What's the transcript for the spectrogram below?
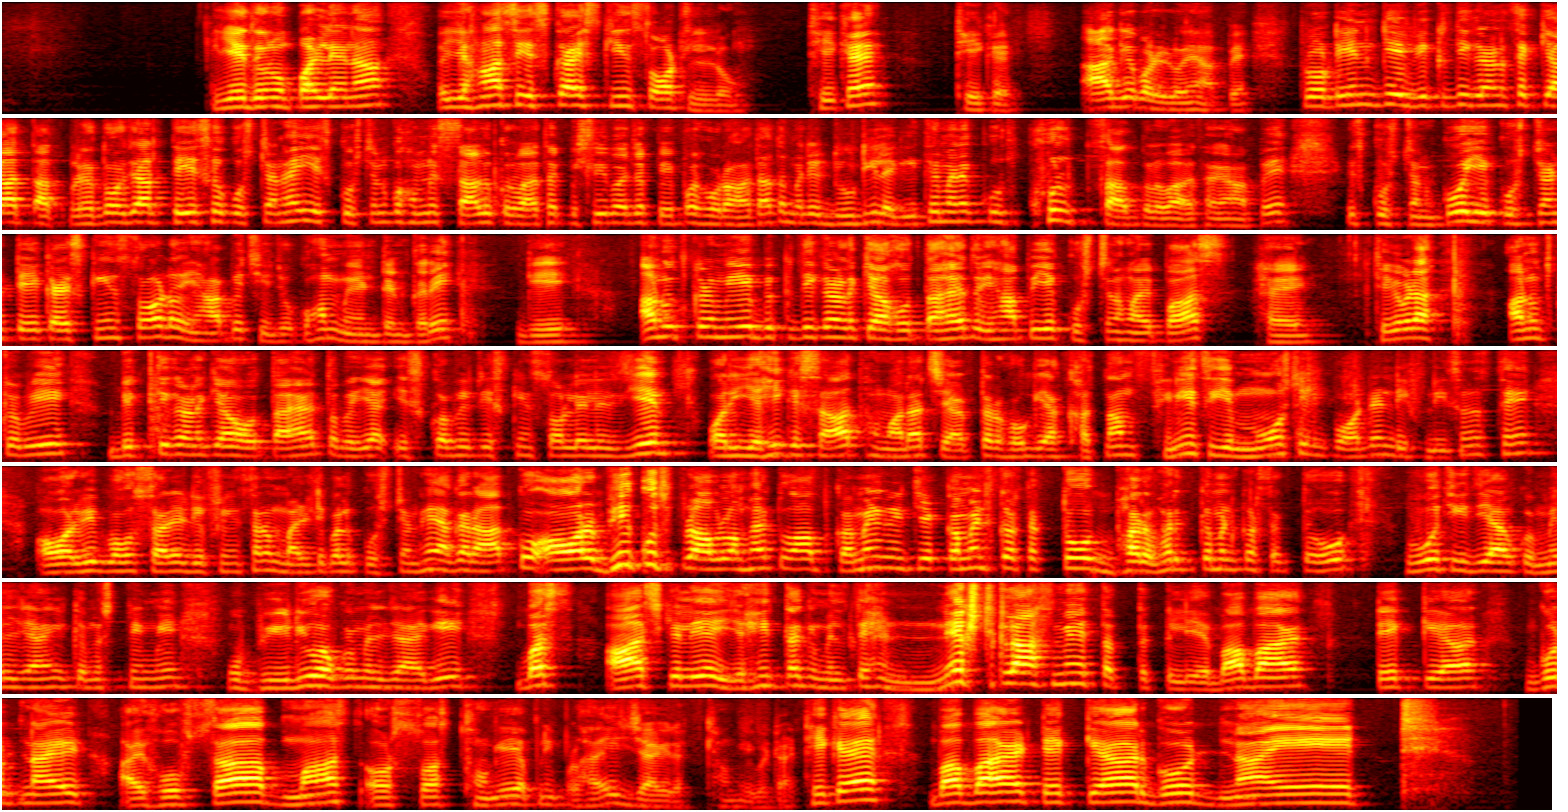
ये दोनों पढ़ लेना और यहाँ से इसका स्क्रीन शॉट ले लो। ठीक है? ठीक है। आगे बढ़ लो यहाँ पे। प्रोटीन के विकृतिकरण से क्या तात्पर्य? दो हज़ार तेईस का क्वेश्चन है। इस क्वेश्चन को हमने सॉल्व करवाया था। पिछली बार जब पेपर हो रहा था तो मेरी ड्यूटी लगी थी। मैंने कुछ खुद सॉल्व करवाया था यहाँ पे इस क्वेश्चन को। ये क्वेश्चन टेक का स्क्रीन और यहाँ पे चीज़ों को हम मेंटेन करेंगे। अनुत्क्रमीय विकृतिकरण क्या होता है? तो यहाँ पे ये क्वेश्चन हमारे पास है। ठीक है बेटा? अनुत्क्रमी व्यक्तिकरण क्या होता है तो भैया इसको भी स्क्रीन ले लीजिए और यही के साथ हमारा चैप्टर हो गया खत्म फिनिश ये मोस्ट इंपॉर्टेंट डिफिनेशन थे और भी बहुत सारे डिफिनेशन मल्टीपल क्वेश्चन है। अगर आपको और भी कुछ प्रॉब्लम है तो आप कमेंट नीचे कमेंट कर सकते हो, भर भर कमेंट कर सकते हो। वो चीज़ें आपको मिल जाएँगी केमिस्ट्री में, वो वीडियो आपको मिल जाएगी। बस आज के लिए यहीं तक, मिलते हैं नेक्स्ट क्लास में, तब तक के लिए bye bye take care, good night, I hope सब मस्त और स्वस्थ होंगे, अपनी पढ़ाई जारी रखे होंगे बेटा, ठीक है? Bye bye take care, good night.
